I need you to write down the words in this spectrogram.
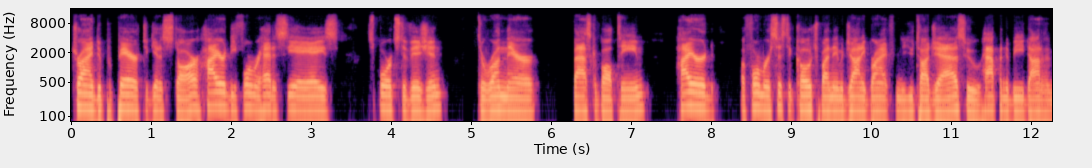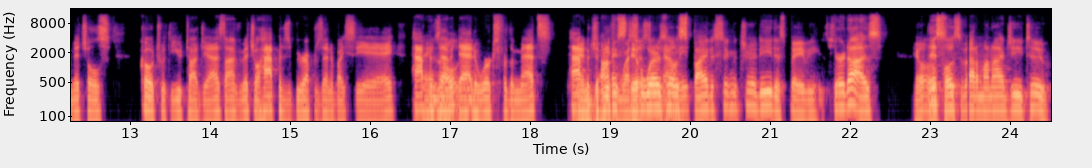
trying to prepare to get a star. Hired the former head of CAA's sports division to run their basketball team. Hired a former assistant coach by the name of Johnny Bryant from the Utah Jazz, who happened to be Donovan Mitchell's coach with the Utah Jazz. Donovan Mitchell happens to be represented by CAA, happens and to have a dad and, who works for the Mets. Happens and Johnny still wears County. those Spider signature Adidas, baby. Sure does. You know, this, post about him on IG too.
